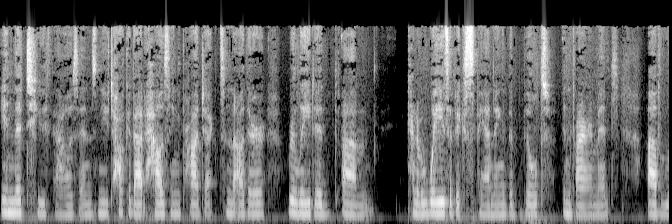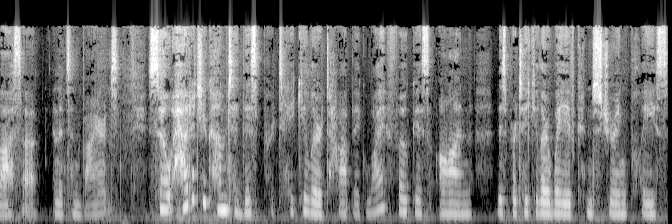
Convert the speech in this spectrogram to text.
in the 2000s. And you talk about housing projects and other related um, kind of ways of expanding the built environment of Lhasa and its environs. So, how did you come to this particular topic? Why focus on this particular way of construing place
